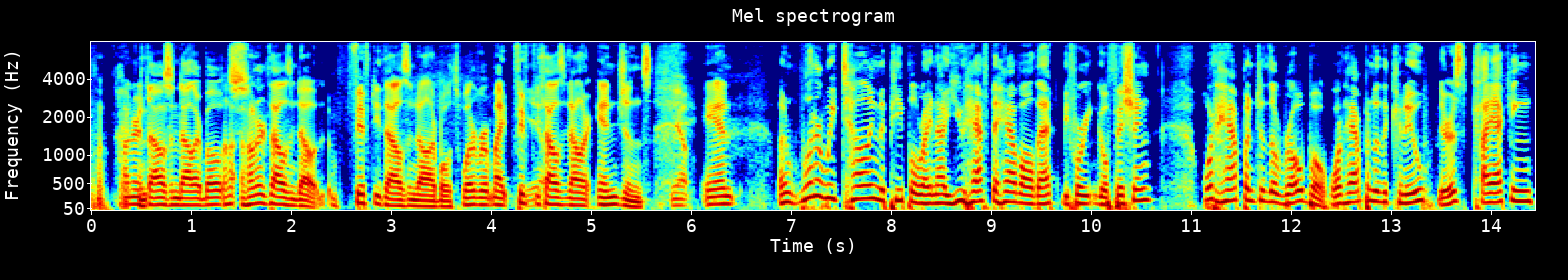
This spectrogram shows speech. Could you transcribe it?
Hundred thousand dollar boats. hundred thousand dollars, fifty thousand dollar boats, whatever it might, fifty thousand dollar engines. Yep. And and what are we telling the people right now? You have to have all that before you can go fishing. What happened to the rowboat? What happened to the canoe? There's kayaking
